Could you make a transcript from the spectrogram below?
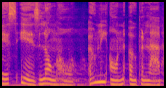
This is Long Haul, only on Open Lab.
